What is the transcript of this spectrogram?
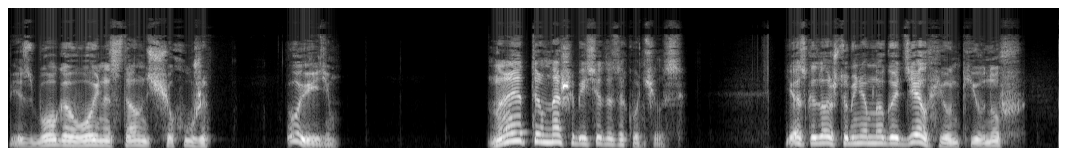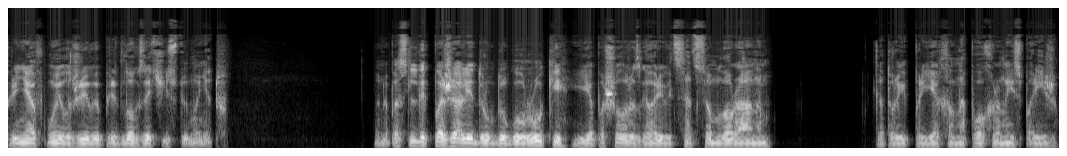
Без Бога войны станут еще хуже. Увидим. На этом наша беседа закончилась. Я сказал, что у меня много дел, и он, кивнув, приняв мой лживый предлог за чистую монету. Мы напоследок пожали друг другу руки, и я пошел разговаривать с отцом Лораном, который приехал на похороны из Парижа.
